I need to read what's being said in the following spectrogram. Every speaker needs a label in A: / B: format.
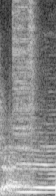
A: Thank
